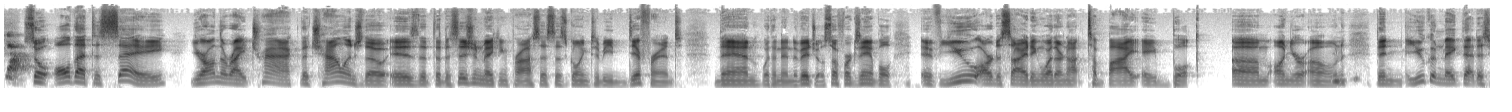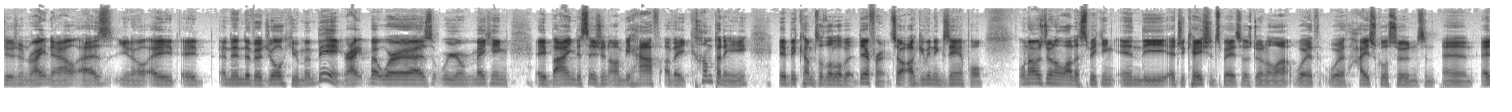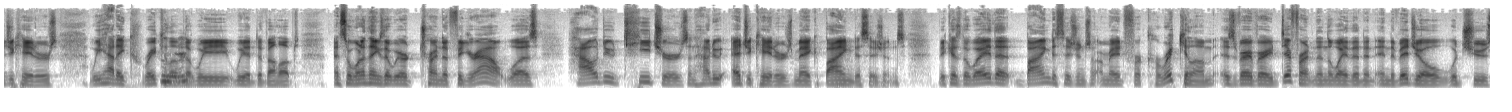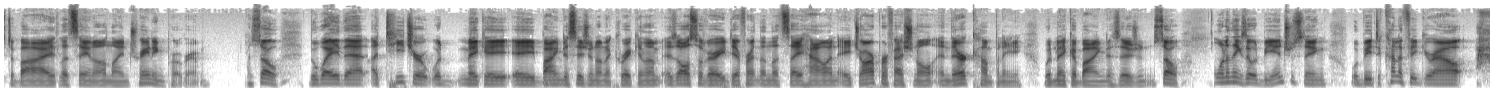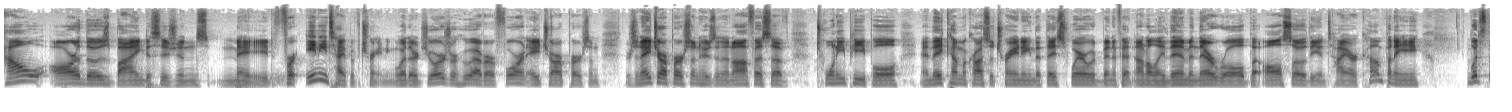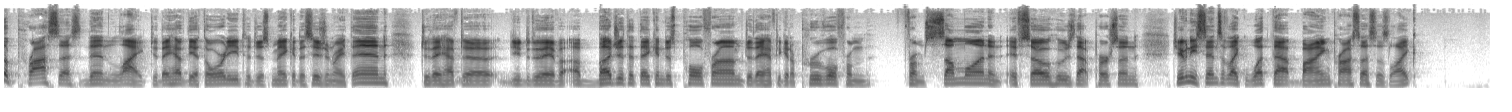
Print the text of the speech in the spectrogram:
Yeah. So all that to say, you're on the right track. The challenge, though, is that the decision making process is going to be different than with an individual. So, for example, if you are deciding whether or not to buy a book um, on your own, mm-hmm. then you can make that decision right now as you know a, a an individual human being, right? But whereas we're making a buying decision on behalf of a company, it becomes a little bit different. So I'll give you an example. When I was doing a lot of speaking in the education space, I was doing a lot with with high school students and, and educators. We had a curriculum mm-hmm. that we we had developed, and so one of the things that we were trying to figure out was how do teachers and how do educators make buying decisions? Because the way that buying decisions are made for curriculum is very, very different than the way that an individual would choose to buy, let's say, an online training program. So, the way that a teacher would make a, a buying decision on a curriculum is also very different than, let's say, how an HR professional in their company would make a buying decision. So, one of the things that would be interesting would be to kind of figure out how are those buying decisions made for any type of training, whether it's yours or whoever, for an HR person. There's an HR person who's in an office of 20 people and they come across a training that they swear would benefit not only them and their role, but also the entire company What's the process then like? Do they have the authority to just make a decision right then? Do they have to? Do they have a budget that they can just pull from? Do they have to get approval from from someone? And if so, who's that person? Do you have any sense of like what that buying process is like?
